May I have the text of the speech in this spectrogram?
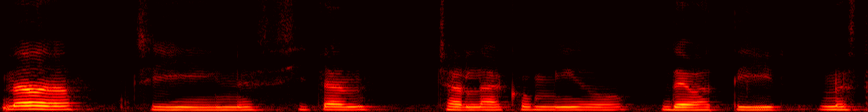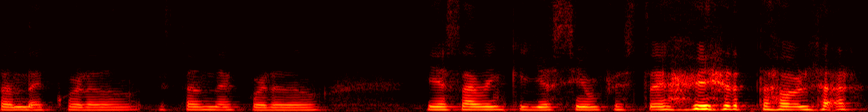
nada, si necesitan charlar conmigo, debatir, no están de acuerdo, están de acuerdo. Ya saben que yo siempre estoy abierta a hablar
